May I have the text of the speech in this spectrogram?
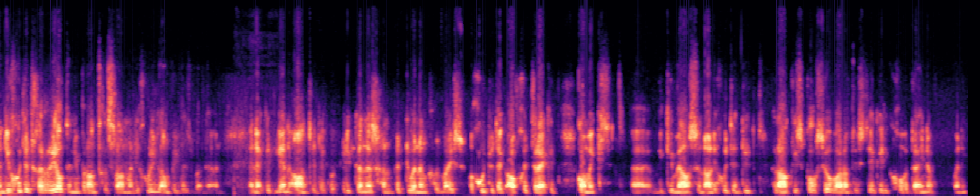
En die goed het gereeld in die brand geslaan maar die gloeilampie was binne in. En ek het een aand het ek vir die kinders gaan vertoning gewys vir goed wat ek afgetrek het, comics, uh Mickey Mouse en al die goed en toe raak die spul so warm te steek uit die gordyne van die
